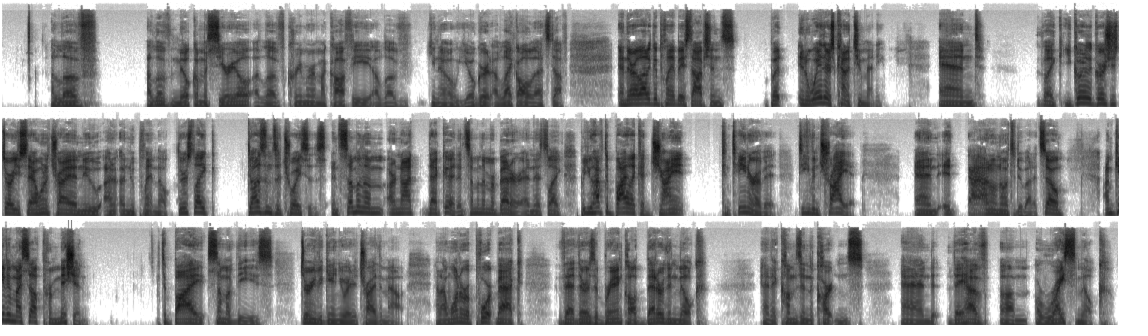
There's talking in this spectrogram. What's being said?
I love, I love milk on my cereal. I love creamer in my coffee. I love you know yogurt. I like all of that stuff. And there are a lot of good plant based options, but in a way, there's kind of too many. And like you go to the grocery store, you say, "I want to try a new a, new plant milk." There's like dozens of choices and some of them are not that good and some of them are better and it's like but you have to buy like a giant container of it to even try it and it i don't know what to do about it so i'm giving myself permission to buy some of these during Veganuary to try them out and i want to report back that there is a brand called better than milk and it comes in the cartons and they have um, a rice milk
